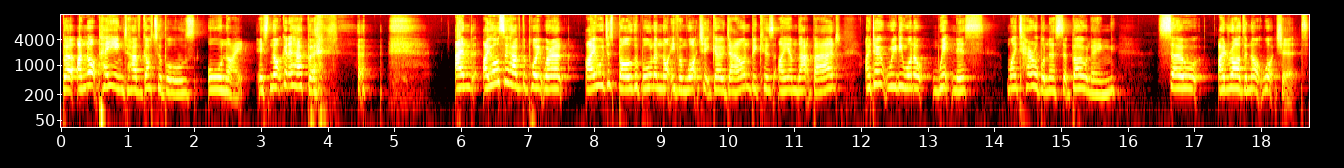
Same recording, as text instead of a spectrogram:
But I'm not paying to have gutter balls all night. It's not going to happen. and I also have the point where I will just bowl the ball and not even watch it go down because I am that bad. I don't really want to witness my terribleness at bowling. So I'd rather not watch it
